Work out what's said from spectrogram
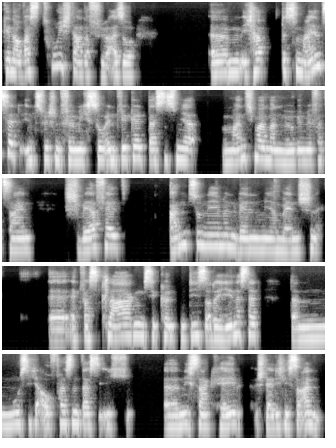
genau, was tue ich da dafür? Also ähm, ich habe das Mindset inzwischen für mich so entwickelt, dass es mir manchmal, man möge mir verzeihen, schwerfällt anzunehmen, wenn mir Menschen äh, etwas klagen, sie könnten dies oder jenes nicht, dann muss ich aufpassen, dass ich äh, nicht sage, hey, stell dich nicht so an.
